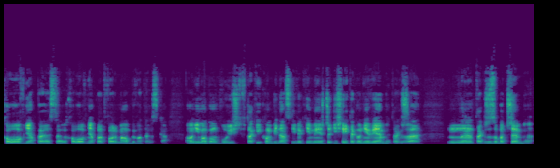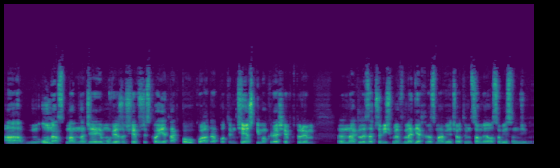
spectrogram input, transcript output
Hołownia PSL, Hołownia Platforma Obywatelska. Oni mogą pójść w takiej kombinacji, w jakiej my jeszcze dzisiaj tego nie wiemy. Także mm, Także zobaczymy. A u nas mam nadzieję, mówię, że się wszystko jednak poukłada po tym ciężkim okresie, w którym nagle zaczęliśmy w mediach rozmawiać o tym, co my o sobie sądzimy.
